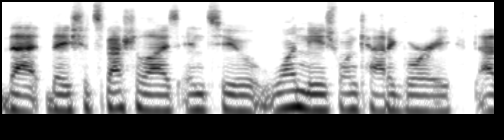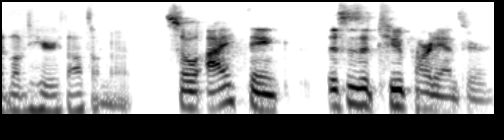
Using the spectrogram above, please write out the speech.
that they should specialize into one niche, one category? I'd love to hear your thoughts on that. So I think this is a two part answer.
